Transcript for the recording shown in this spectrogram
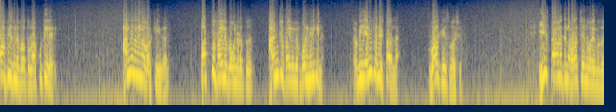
ഓഫീസിന് പുറത്തുള്ള കുട്ടിയിലായിരിക്കും. അങ്ങനെ നിങ്ങൾ വർക്ക് ചെയ്താൽ പത്ത് ഫയൽ പോകേണ്ടടുത്ത് അഞ്ച് ഫയലിലും പോയി നിൽക്കില്ല എനിക്കത് ഇഷ്ടമല്ല. വർക്ക് ഈസ് വർഷിപ്പ് ഈ സ്ഥാപനത്തിന്റെ വളർച്ച എന്ന് പറയുന്നത്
